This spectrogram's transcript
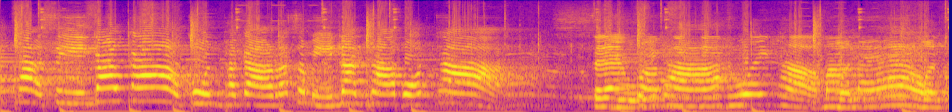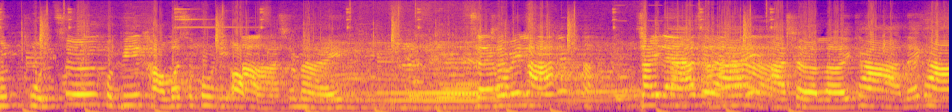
จน์ค่ะ 499 คุณพการัศมีนันทาพจน์ค่ะ แสดงความยินดีด้วยค่ะมาเหมือนแล้ว เหมือนคุ้นคุ้นๆชื่อคุณพี่เขาเมื่อสักครู่นี้ออกมาค่ะใช่ไหมแสดงใช่วาไหมคะยินดีด้วยใช่แล้วใช่ไหมอ่าเชิญเลยค่ะนะคะ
